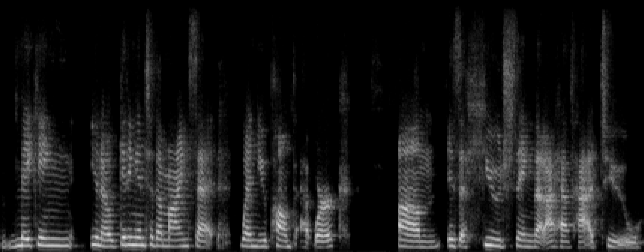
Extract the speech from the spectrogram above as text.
making, you know, getting into the mindset when you pump at work um, is a huge thing that I have had to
